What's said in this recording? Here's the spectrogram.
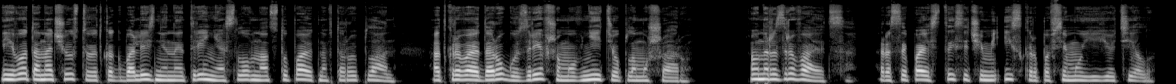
И вот она чувствует, как болезненные трения словно отступают на второй план, открывая дорогу зревшему в ней теплому шару. Он разрывается, рассыпаясь тысячами искр по всему ее телу.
